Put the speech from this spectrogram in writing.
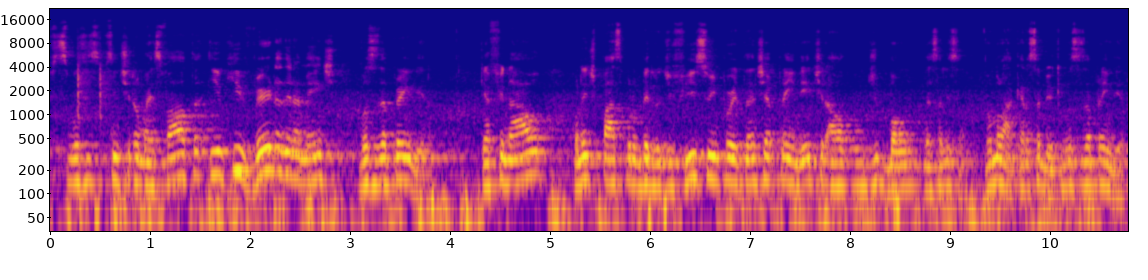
vocês sentiram mais falta? E o que verdadeiramente vocês aprenderam? Que afinal, quando a gente passa por um período difícil, o importante é aprender e tirar algo de bom dessa lição. Vamos lá, quero saber o que vocês aprenderam.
